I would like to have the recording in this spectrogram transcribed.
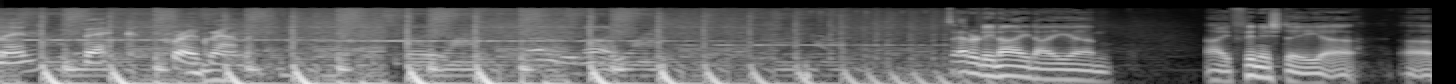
Glenn Beck Program. Saturday night, I um, I finished a uh, uh,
